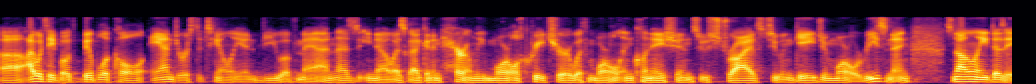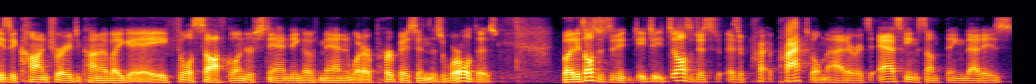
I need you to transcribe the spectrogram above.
uh, I would say both biblical and Aristotelian view of man as you know as like an inherently moral creature with moral inclinations who strives to engage in moral reasoning. So not only does is it contrary to kind of like a philosophical understanding of man and what our purpose in this world is, but it's also it's also just as a pr- practical matter, it's asking something that is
